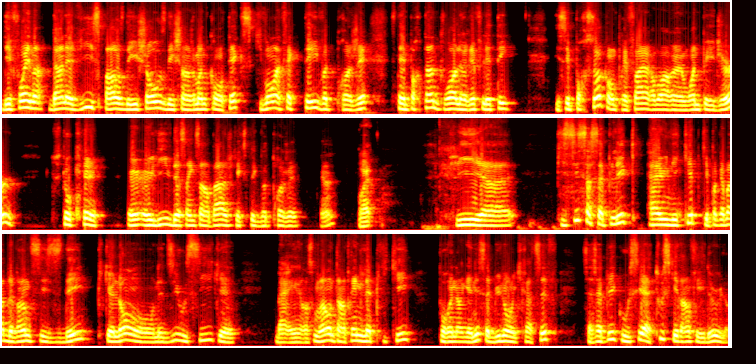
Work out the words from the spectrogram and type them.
Des fois, dans, la vie, il se passe des choses, des changements de contexte qui vont affecter votre projet. C'est important de pouvoir le refléter. Et c'est pour ça qu'on préfère avoir un one-pager plutôt qu'un un, livre de 500 pages qui explique votre projet. Hein? Ouais. Puis, euh, puis si ça s'applique à une équipe qui n'est pas capable de vendre ses idées, puis que là, on a dit aussi que, ben, en ce moment, on est en train de l'appliquer pour un organisme à but non lucratif, ça s'applique aussi à tout ce qui est entre les deux. Là.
